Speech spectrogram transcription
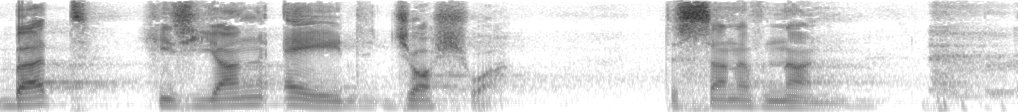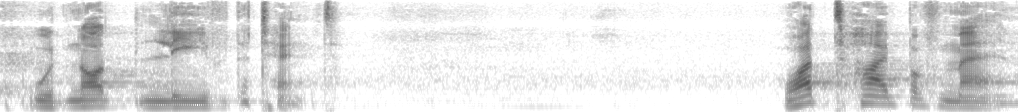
But his young aide, Joshua, the son of Nun, would not leave the tent. What type of man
